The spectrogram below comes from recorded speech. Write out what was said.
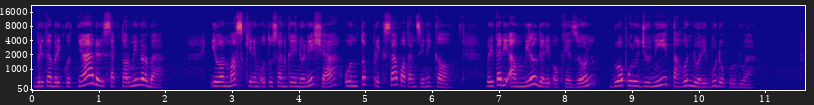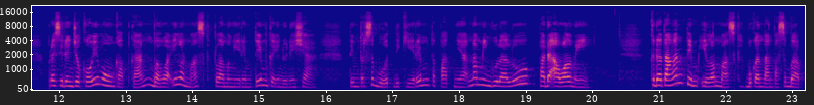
Berita berikutnya dari sektor minerba. Elon Musk kirim utusan ke Indonesia untuk periksa potensi nikel. Berita diambil dari Okezone 20 Juni tahun 2022. Presiden Jokowi mengungkapkan bahwa Elon Musk telah mengirim tim ke Indonesia. Tim tersebut dikirim tepatnya 6 minggu lalu pada awal Mei. Kedatangan tim Elon Musk bukan tanpa sebab.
